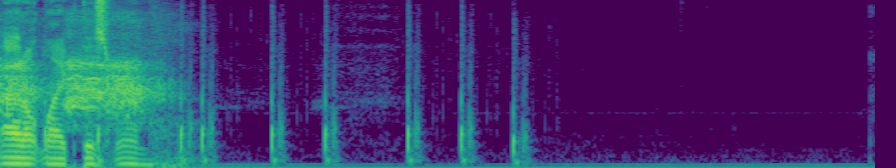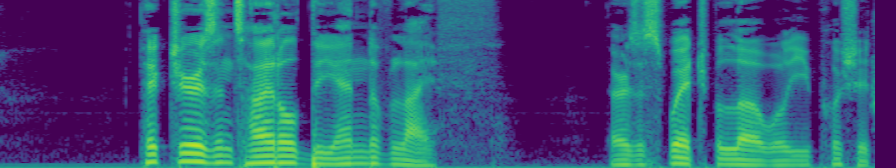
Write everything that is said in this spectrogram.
I don't like this room. Picture is entitled The End of Life. There's a switch below. Will you push it?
